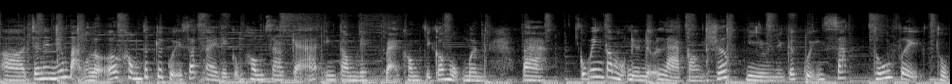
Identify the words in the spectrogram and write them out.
À, cho nên nếu bạn lỡ không thích cái quyển sách này thì cũng không sao cả yên tâm đi bạn không chỉ có một mình. Và cũng yên tâm một điều nữa là còn rất nhiều những cái quyển sách thú vị thuộc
